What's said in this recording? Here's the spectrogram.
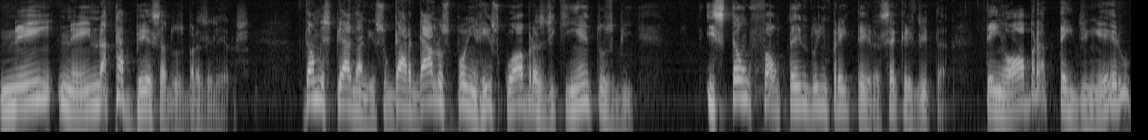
nem, nem na cabeça dos brasileiros. Dá uma espiada nisso. Gargalos põe em risco obras de 500 bi. Estão faltando empreiteiras, você acredita? Tem obra, tem dinheiro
